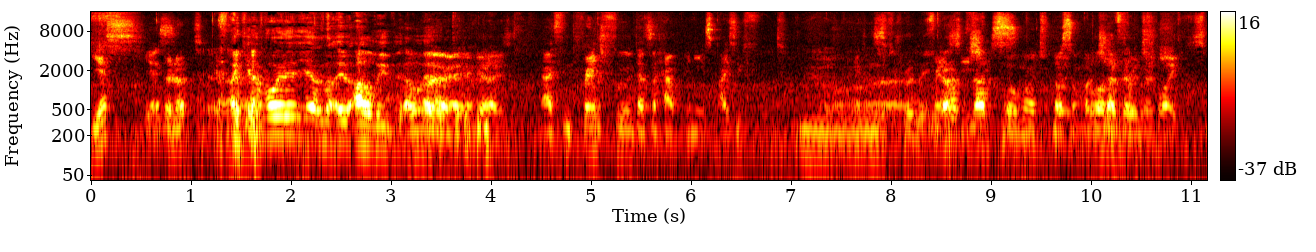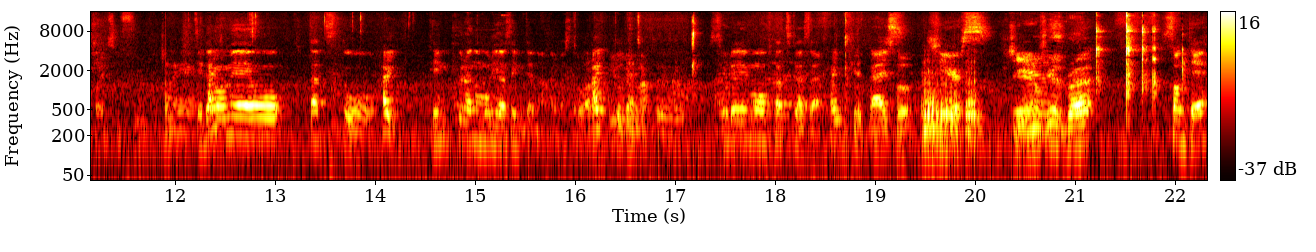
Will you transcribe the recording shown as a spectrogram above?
Yes. Yes. A lot. I can avoid it. Yeah, no, I'll leave. I'll let it to the guys. I think French food doesn't have any spicy food. Mm, not really. French Not, not so much. Not But so a lot of French like spicy food. 枝豆を2つと、はい、天ぷらの盛り合わせみたいなのありますかはい、ございます。それも2つください。はい、guys, cheers. Cheers, bro. Santé.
